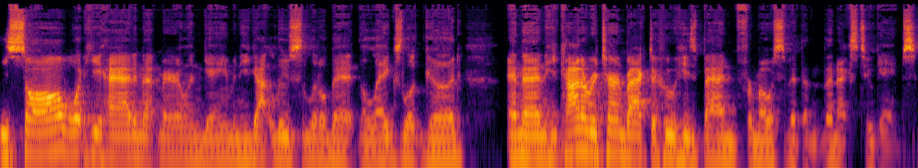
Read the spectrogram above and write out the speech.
we saw what he had in that Maryland game, and he got loose a little bit. The legs look good, and then he kind of returned back to who he's been for most of it the, the next two games.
